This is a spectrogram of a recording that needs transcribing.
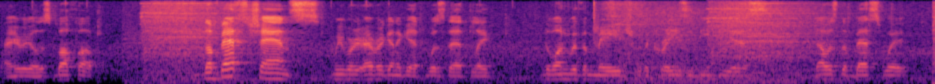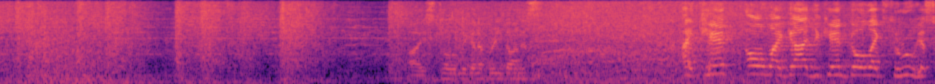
Alright, here we go. Let's buff up. The best chance we were ever gonna get was that like the one with the mage with the crazy DPS. That was the best way. He's totally gonna breathe on his... I can't... Oh my god, you can't go like through his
